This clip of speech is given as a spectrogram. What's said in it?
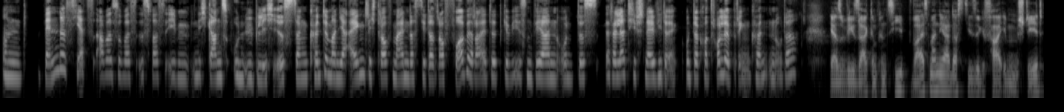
Und wenn das jetzt aber sowas ist, was eben nicht ganz unüblich ist, dann könnte man ja eigentlich darauf meinen, dass die darauf vorbereitet gewesen wären und das relativ schnell wieder unter Kontrolle bringen könnten, oder? Ja, also wie gesagt, im Prinzip weiß man ja, dass diese Gefahr eben besteht.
